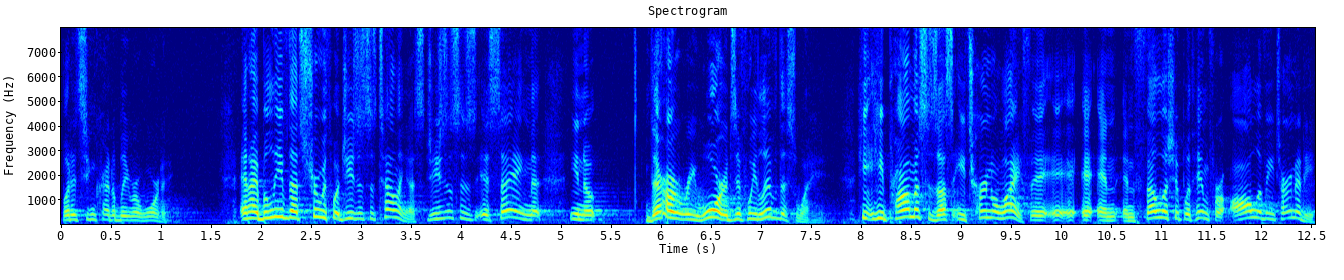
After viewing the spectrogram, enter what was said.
but it's incredibly rewarding. And I believe that's true with what Jesus is telling us. Jesus is, is saying that, you know, there are rewards if we live this way. He, he promises us eternal life and, and fellowship with Him for all of eternity.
